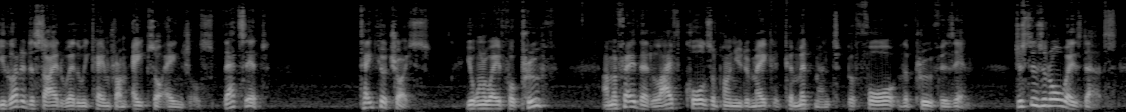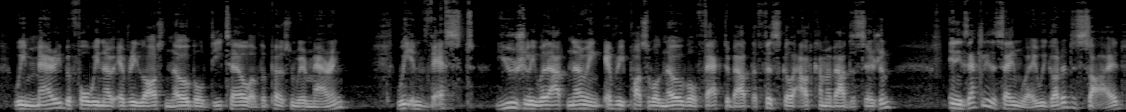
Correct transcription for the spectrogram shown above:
you got to decide whether we came from apes or angels. That's it. Take your choice. You want to wait for proof? I'm afraid that life calls upon you to make a commitment before the proof is in, just as it always does. We marry before we know every last knowable detail of the person we're marrying. We invest usually without knowing every possible knowable fact about the fiscal outcome of our decision. In exactly the same way, we got to decide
